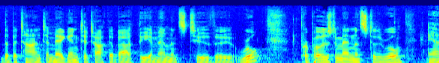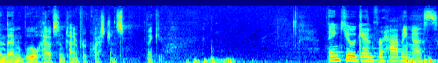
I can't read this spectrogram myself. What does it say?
the baton to Megan to talk about the amendments to the rule, proposed amendments to the rule, and then we'll have some time for questions. Thank you. Thank you again for having us.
